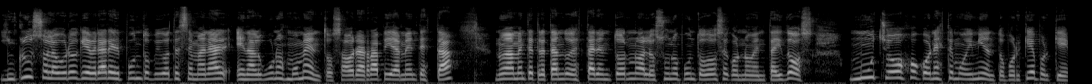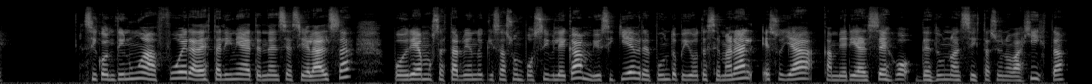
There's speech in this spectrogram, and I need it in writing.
incluso logró quebrar el punto pivote semanal en algunos momentos. Ahora rápidamente está nuevamente tratando de estar en torno a los 1.12,92. Mucho ojo con este movimiento. ¿Por qué? Porque si continúa fuera de esta línea de tendencia hacia el alza, podríamos estar viendo quizás un posible cambio. Y si quiebra el punto pivote semanal, eso ya cambiaría el sesgo desde uno alcista hacia uno bajista.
